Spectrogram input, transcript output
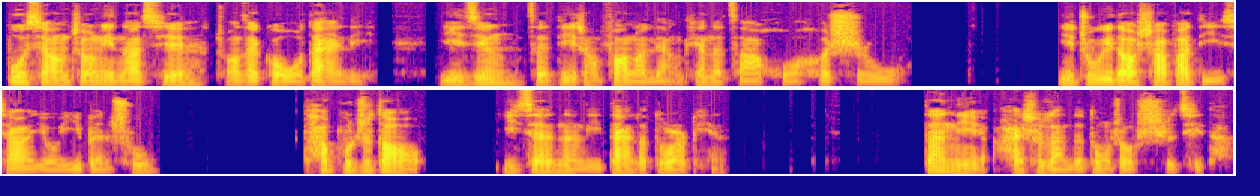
不想整理那些装在购物袋里。已经在地上放了两天的杂货和食物。你注意到沙发底下有一本书，他不知道已在那里待了多少天，但你还是懒得动手拾起它，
